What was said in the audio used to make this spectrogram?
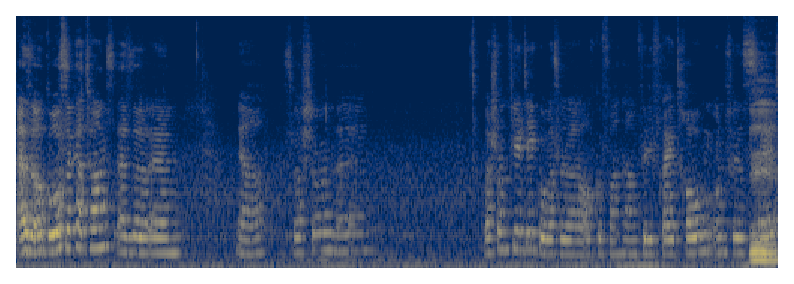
also auch große Kartons. Also ähm, ja, es war schon, äh, war schon viel Deko, was wir da aufgefahren haben für die freie Trauung und für das mhm. Zelt.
